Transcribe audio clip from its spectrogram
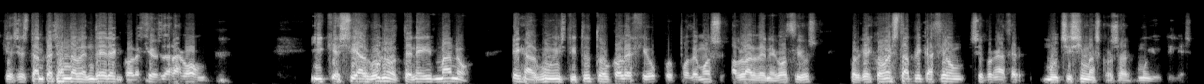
que se está empezando a vender en colegios de Aragón. Y que si alguno tenéis mano en algún instituto o colegio, pues podemos hablar de negocios, porque con esta aplicación se pueden hacer muchísimas cosas muy útiles.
